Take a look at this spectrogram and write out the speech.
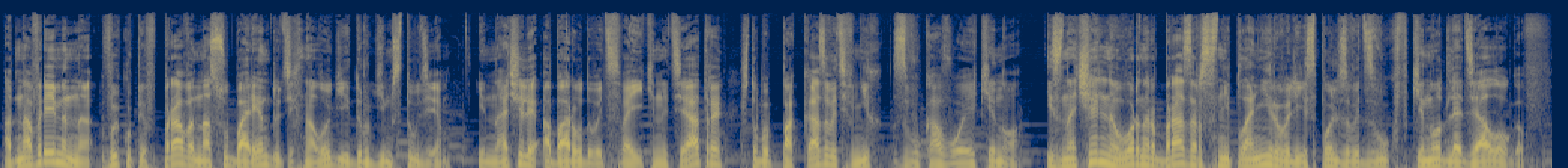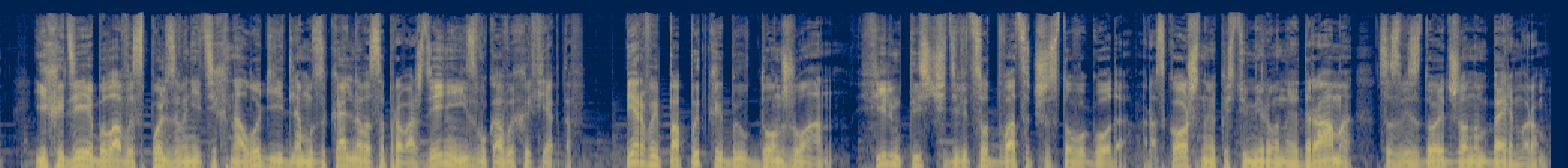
одновременно выкупив право на субаренду технологий другим студиям, и начали оборудовать свои кинотеатры, чтобы показывать в них звуковое кино. Изначально Warner Bros. не планировали использовать звук в кино для диалогов. Их идея была в использовании технологий для музыкального сопровождения и звуковых эффектов. Первой попыткой был «Дон Жуан», фильм 1926 года. Роскошная костюмированная драма со звездой Джоном Берримором.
